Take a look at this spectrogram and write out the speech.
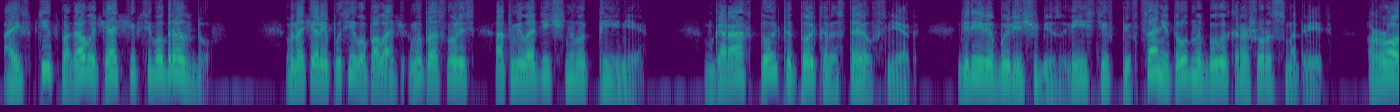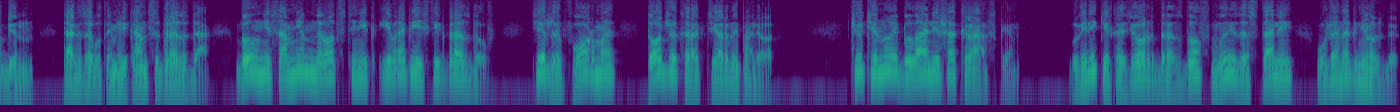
А из птиц, пожалуй, чаще всего дроздов. В начале пути в Апалачах мы проснулись от мелодичного пения. В горах только-только растаял снег. Деревья были еще без листьев, певца нетрудно было хорошо рассмотреть. Робин, так зовут американцы дрозда, был несомненный родственник европейских дроздов. Те же формы, тот же характерный полет. Чуть иной была лишь окраска. У Великих озер дроздов мы застали уже на гнездах.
